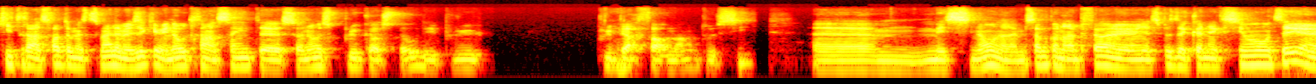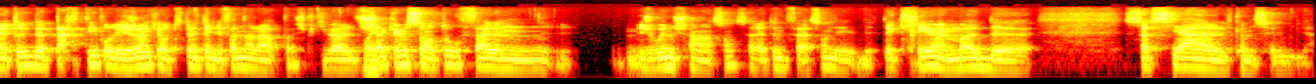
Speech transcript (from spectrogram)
qui transfère automatiquement la musique à une autre enceinte Sonos plus costaud et plus, plus performante aussi. Euh, mais sinon, il me semble qu'on aurait pu faire une espèce de connexion, tu sais, un truc de party pour les gens qui ont tout un téléphone dans leur poche, puis qui veulent chacun son tour faire une, jouer une chanson. Ça aurait été une façon de, créer un mode euh, social comme celui-là.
